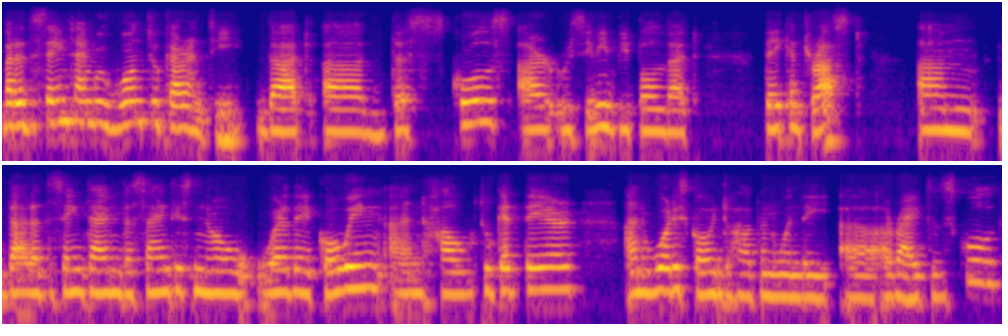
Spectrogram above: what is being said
but at the same time, we want to guarantee that uh, the schools are receiving people that they can trust, um, that at the same time, the scientists know where they're going and how to get there and what is going to happen when they uh, arrive to the school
